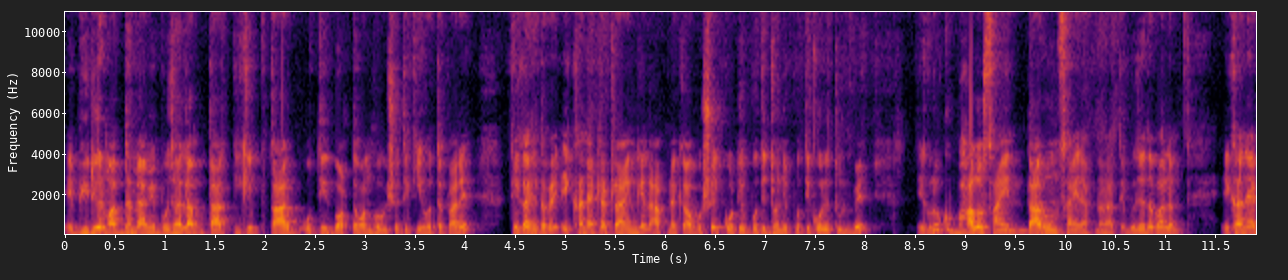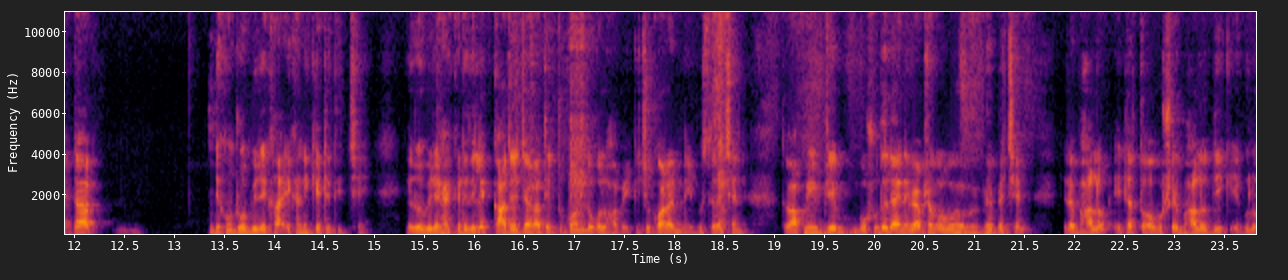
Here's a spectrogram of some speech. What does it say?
এই ভিডিওর মাধ্যমে আমি বোঝালাম তার কী কী, তার অতীত, বর্তমান, ভবিষ্যতে কী হতে পারে। ঠিক আছে, তবে এখানে একটা ট্রায়াঙ্গেল আপনাকে অবশ্যই কোটিপতি, ধনীপতি করে তুলবে। এগুলো খুব ভালো সাইন দারুণ সাইন আপনার হাতে, বুঝতে পারলাম এখানে একটা, দেখুন, রবি রেখা এখানে কেটে দিচ্ছে। রবি রেখা কেটে দিলে কাজের জায়গাতে একটু গন্ডগোল হবে, কিছু করার নেই, বুঝতে পেরেছেন? তো আপনি যে ওষুধের লাইনে ব্যবসা করব ভেবেছেন, এটা ভালো, এটা তো অবশ্যই ভালো দিক, এগুলো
